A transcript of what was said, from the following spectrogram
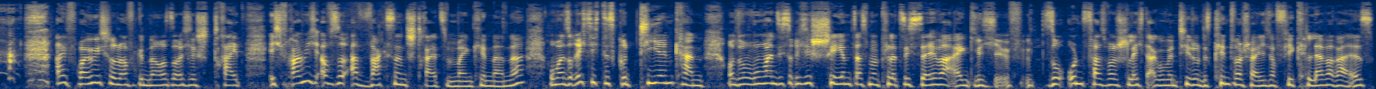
ich freue mich schon auf genau solche Streits. Ich freue mich auf so Erwachsenenstreits mit meinen Kindern, ne? Wo man so richtig diskutieren kann und wo man sich so richtig schämt, dass man plötzlich selber eigentlich so unfassbar schlecht argumentiert und das Kind wahrscheinlich noch viel cleverer ist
